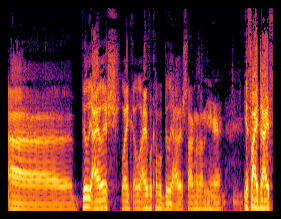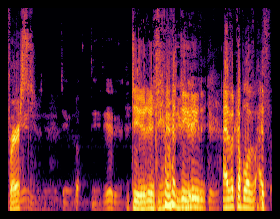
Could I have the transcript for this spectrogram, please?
Uh, Billie Eilish. Like, I have a couple Billie Eilish songs on here. If I Die First. Dude, I have a couple of I've,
